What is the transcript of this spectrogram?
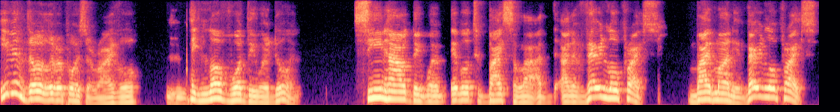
even though Liverpool is a rival, Mhm. I love what they were doing. Seeing how they were able to buy Salah at, at a very low price, buy money, very low price,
